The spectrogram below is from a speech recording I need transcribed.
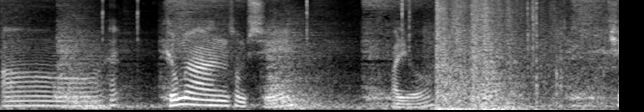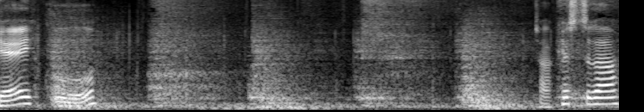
어... 해? 교묘한 솜씨 완료 오케이 굿. 자 퀘스트가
